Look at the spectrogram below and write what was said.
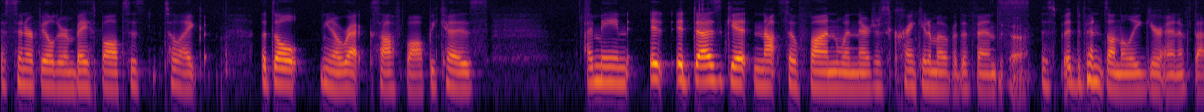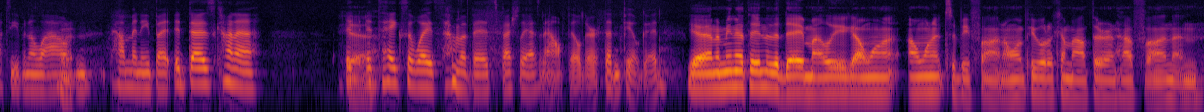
a center fielder in baseball to to like adult, you know, rec softball because I mean, it, it does get not so fun when they're just cranking them over the fence. Yeah. It depends on the league you're in if that's even allowed Right. and how many, but it does kind of it, Yeah. it takes away some of it, especially as an outfielder. It doesn't feel good. Yeah, and I mean, at the end of the day, my league, I want I want it to be fun. I want people to come out there and have fun, and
